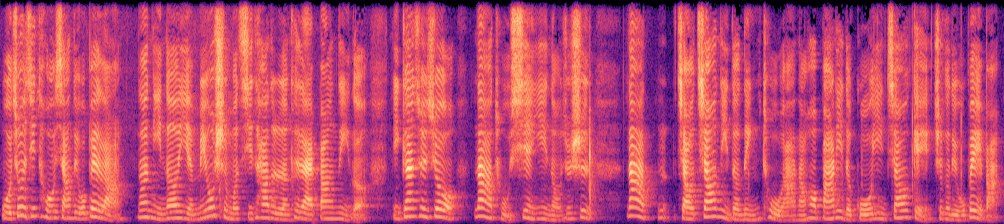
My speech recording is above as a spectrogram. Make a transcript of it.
我就已经投降刘备了，那你呢，也没有什么其他的人可以来帮你了，你干脆就纳土献印哦，就是纳缴交你的领土啊，然后把你的国印交给这个刘备吧，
